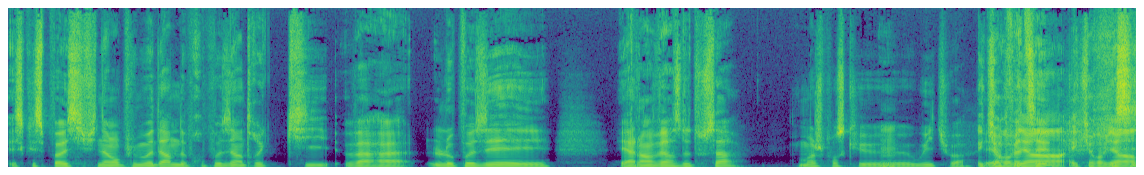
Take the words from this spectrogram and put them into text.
est-ce que c'est pas aussi finalement plus moderne de proposer un truc qui va à l'opposé et à l'inverse de tout ça? Moi, je pense que oui, tu vois. Et qui en fait, revient, c'est- et qui revient c'est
